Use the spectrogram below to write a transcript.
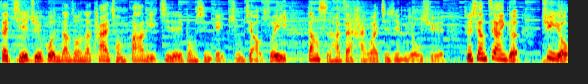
在结局过程当中呢，他还从巴黎寄了一封信给主角，所以当时他在海外进行留学，所以像这样一个具有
